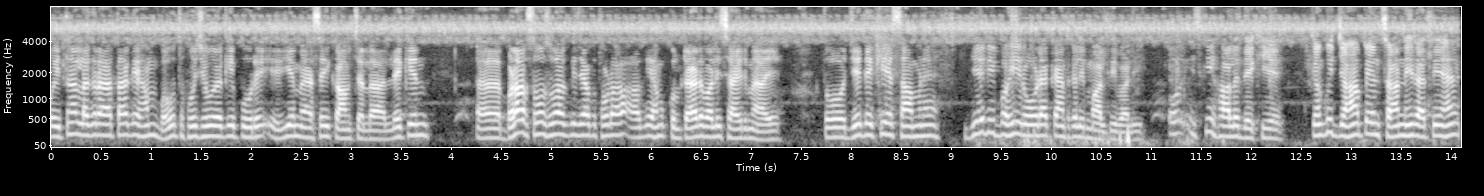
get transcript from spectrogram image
वो इतना लग रहा था कि हम बहुत खुश हुए कि पूरे एरिया में ऐसे ही काम चल रहा है। लेकिन बड़ा अफसोस हुआ कि जब थोड़ा आगे हम कुलटैड वाली साइड में आए तो ये देखिए सामने, ये भी वही रोड है कैंथ गली मालती वाली। और इसकी हालत देखिए क्योंकि जहाँ पे इंसान नहीं रहते हैं,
